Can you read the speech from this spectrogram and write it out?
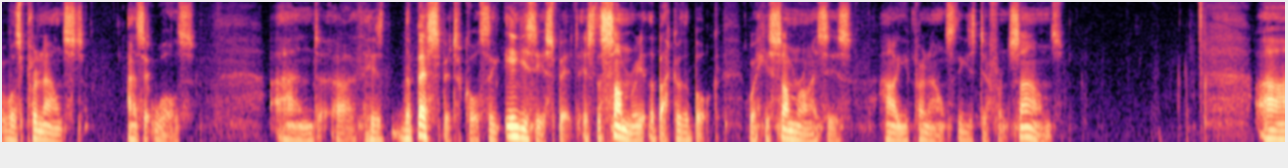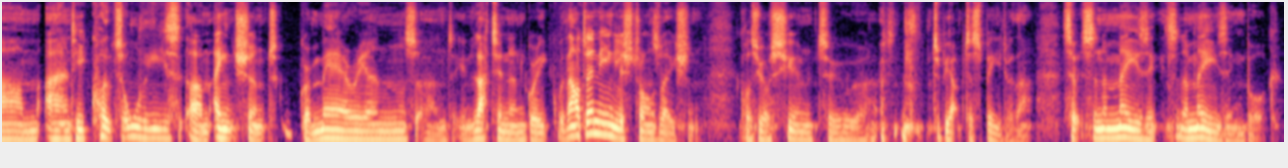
was pronounced as it was and uh, his, the best bit of course the easiest bit is the summary at the back of the book where he summarizes how you pronounce these different sounds. Um, and he quotes all these um, ancient grammarians and in Latin and Greek without any English translation, because you're assumed to uh, to be up to speed with that. So it's an amazing it's an amazing book,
